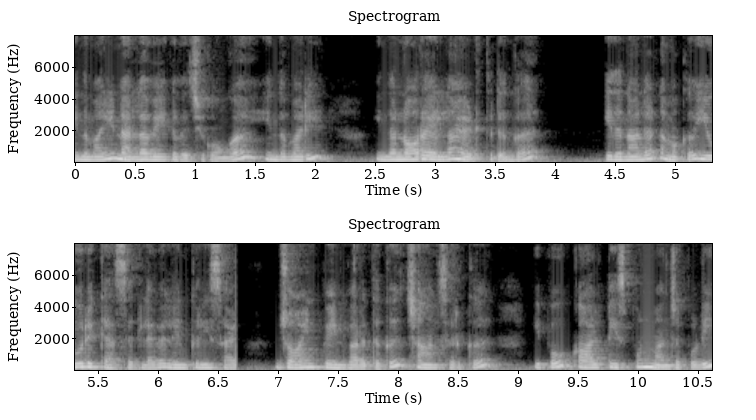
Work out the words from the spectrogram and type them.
இந்த மாதிரி நல்லா வேக வச்சுக்கோங்க. இந்த மாதிரி இந்த நுரையெல்லாம் எடுத்துடுங்க. இதனால் நமக்கு யூரிக் ஆசிட் லெவல் இன்க்ரீஸ் ஆகி ஜாயிண்ட் பெயின் வரதுக்கு சான்ஸ் இருக்குது இப்போது கால் டீஸ்பூன் மஞ்சள் பொடி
